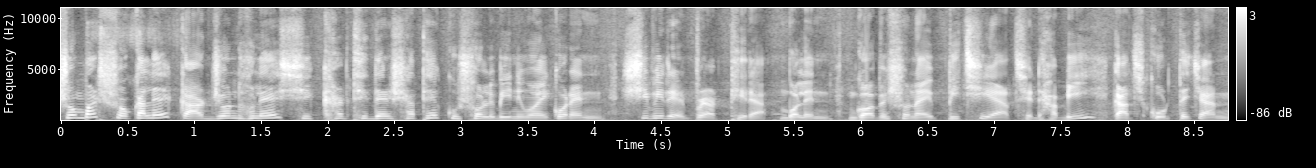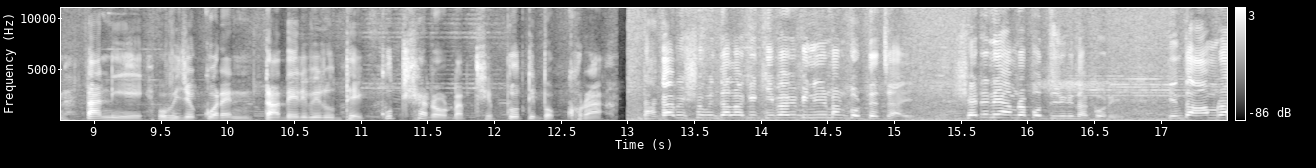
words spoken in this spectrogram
সোমবার সকালে কার্জন হলে শিক্ষার্থীদের সাথে কুশল বিনিময় করেন শিবিরের প্রার্থীরা। বলেন, গবেষণায় পিছিয়ে আছে ঢাবি, কাজ করতে চান তা নিয়ে অভিযোগ করেন। তাদের বিরুদ্ধে কুৎসা রটাচ্ছে প্রতিপক্ষরা। ঢাকা বিশ্ববিদ্যালয়কে কীভাবে বিনির্মাণ করতে চাই, সেটা নিয়ে আমরা প্রতিযোগিতা করি। কিন্তু আমরা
